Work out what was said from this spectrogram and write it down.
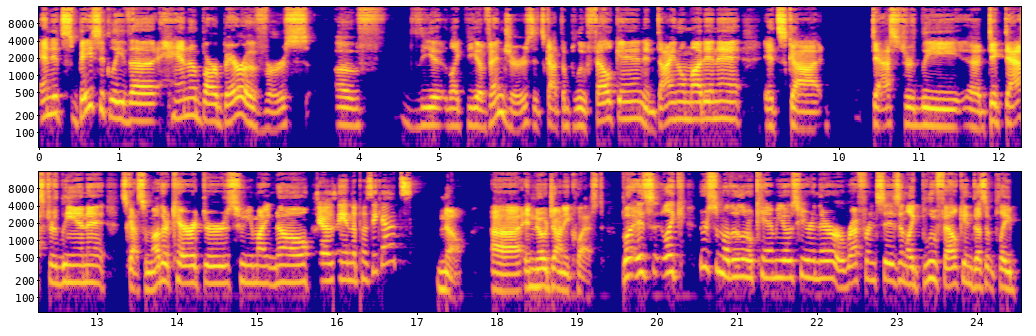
and it's basically the Hanna Barbera verse of the like the Avengers. It's got the Blue Falcon and Dynamite in it. It's got Dastardly uh, Dick Dastardly in it. It's got some other characters who you might know. Josie and the Pussycats? No, uh, and no Jonny Quest. But it's like there's some other little cameos here and there or references, and like Blue Falcon doesn't play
